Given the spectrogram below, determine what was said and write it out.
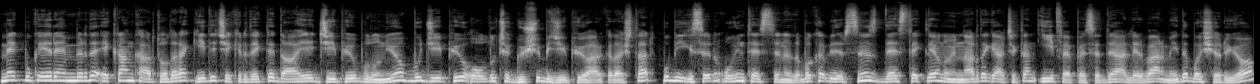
MacBook Air M1'de ekran kartı olarak 7 çekirdekli dahili GPU bulunuyor. Bu GPU oldukça güçlü bir GPU arkadaşlar. Bu bilgisayarın oyun testlerine de bakabilirsiniz. Destekleyen oyunlarda gerçekten iyi FPS FPS değerleri vermeyi de başarıyor.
